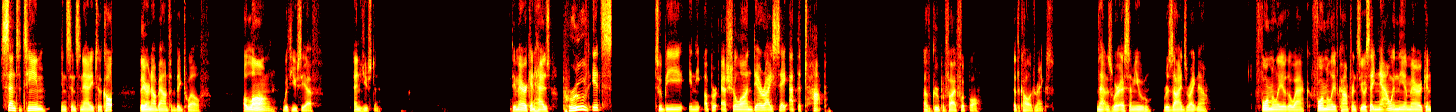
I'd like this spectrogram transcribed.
sent a team in Cincinnati to the call. They are now bound for the Big 12, along with UCF and Houston. The American has proved its to be in the upper echelon, dare I say, at the top of group of five football at the college ranks. And that is where SMU resides right now. Formerly of the WAC, formerly of Conference USA, now in the American.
